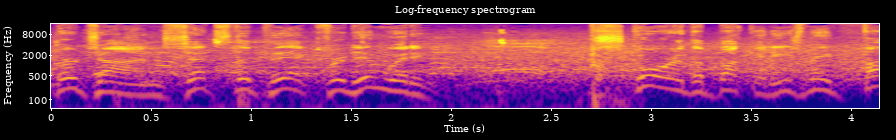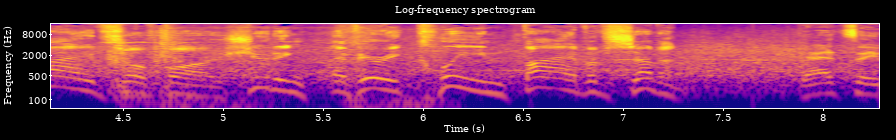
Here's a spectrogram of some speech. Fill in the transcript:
Bertans sets the pick for Dinwiddie. Score the bucket. He's made five so far, shooting a very clean five of seven. That's a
